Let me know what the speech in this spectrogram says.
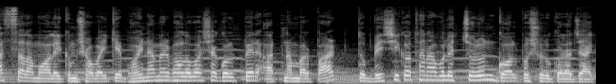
আসসালামু আলাইকুম সবাইকে ভয় নামের ভালোবাসা গল্পের আট নাম্বার পার্ট। তো বেশি কথা না বলে চলুন গল্প শুরু করা যাক।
